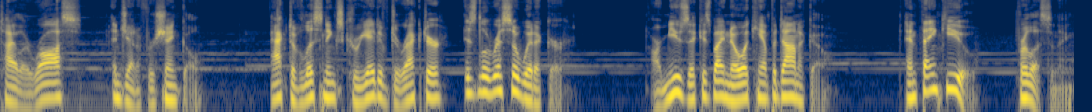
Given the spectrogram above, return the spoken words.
Tyler Ross, and Jennifer Schinkel. Active Listening's creative director is Larissa Whitaker. Our music is by Noah Campodonico. And thank you for listening.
